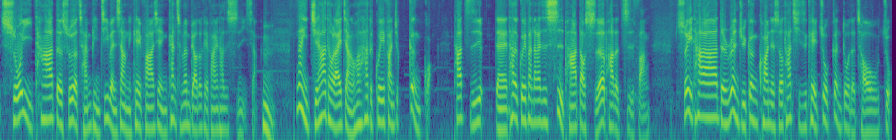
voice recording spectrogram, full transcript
所以它的所有产品基本上，你可以发现，你看成分表都可以发现它是十以上。嗯，那以其他头来讲的话，它的规范就更广，它只有呃，它的规范大概是四趴到十二趴的脂肪，所以它的 range 更宽的时候，它其实可以做更多的操作。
